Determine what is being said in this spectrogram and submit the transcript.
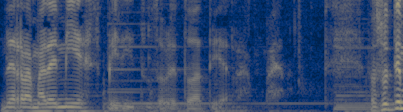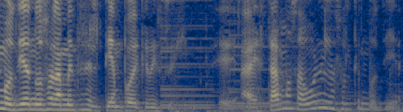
derramaré mi espíritu sobre toda tierra. Los últimos días no solamente es el tiempo de Cristo, eh, estamos aún en los últimos días.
